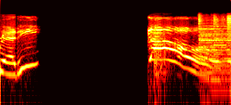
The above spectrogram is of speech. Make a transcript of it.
Ready? Go!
